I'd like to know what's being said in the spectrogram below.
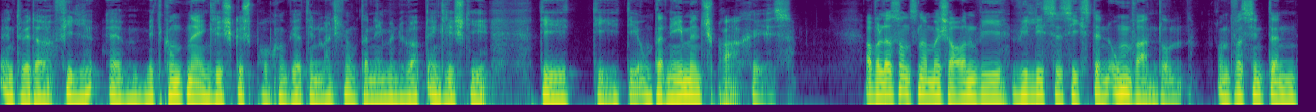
entweder viel äh, mit Kunden Englisch gesprochen wird, in manchen Unternehmen überhaupt Englisch die, die, die, die Unternehmenssprache ist. Aber lass uns nochmal schauen, wie, wie ließe sich's denn umwandeln? Und was sind denn,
